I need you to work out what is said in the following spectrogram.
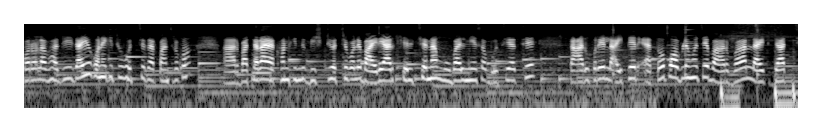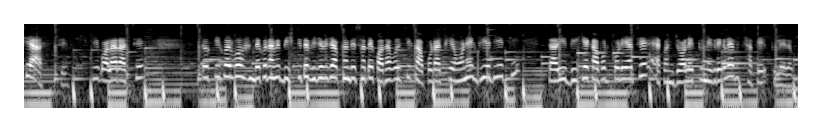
করলা ভাজি, যাই হোক অনেক কিছু হচ্ছে, চার পাঁচ রকম। আর বাচ্চারা এখন কিন্তু বৃষ্টি হচ্ছে বলে বাইরে আর খেলছে না, মোবাইল নিয়ে সব বসে আছে। তার উপরে লাইটের এত প্রবলেম হচ্ছে, বারবার লাইট যাচ্ছে, আসছে। কি বলার আছে? তো কি করব? দেখুন, আমি বৃষ্টিতে ভিজে ভিজে আপনাদের সাথে কথা বলছি, কাপড় আজকে অনেক ধুয়ে দিয়েছি, চারিদিকে কাপড় পড়ে আছে। এখন জল একটু নেগড়ে গেলে আমি ছাতে তুলে দেবো।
